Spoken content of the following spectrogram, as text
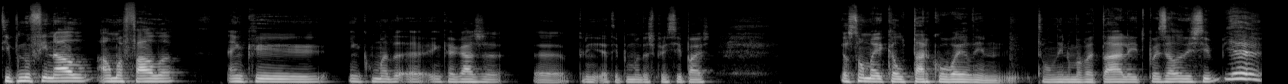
Tipo, no final há uma fala em que, em que, uma, da- em que a gaja uh, é tipo uma das principais. Eles estão meio que a lutar com o Alien, estão ali numa batalha e depois ela diz tipo, Yeah,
